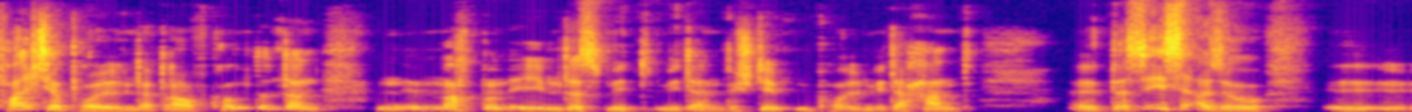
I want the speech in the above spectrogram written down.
falscher Pollen da drauf kommt. Und dann macht man eben das mit, mit einem bestimmten Pollen mit der Hand. Äh, das ist also äh,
